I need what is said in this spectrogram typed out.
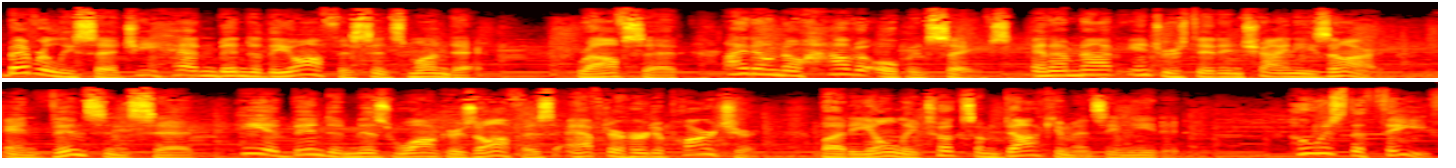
Beverly said she hadn't been to the office since Monday. Ralph said, I don't know how to open safes, and I'm not interested in Chinese art. And Vincent said he had been to Miss Walker's office after her departure, but he only took some documents he needed. Who is the thief?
